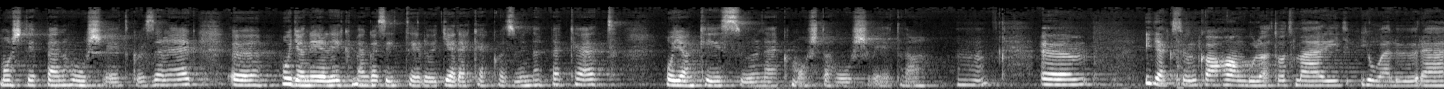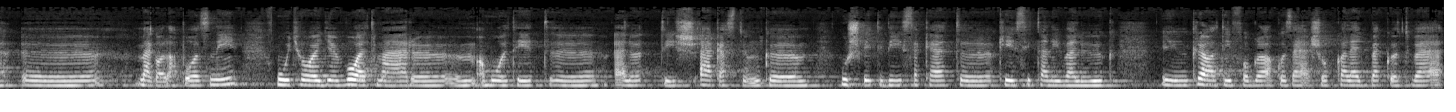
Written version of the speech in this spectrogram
Most éppen húsvét közeleg. Hogyan élik meg az itt élő gyerekek az ünnepeket? Hogyan készülnek most a húsvétra? Uh-huh. Ö, igyekszünk a hangulatot már így jó előre ö, megalapozni, úgyhogy volt már a múlt hét előtt is elkezdtünk húsvéti díszeket készíteni velük, kreatív foglalkozásokkal egybekötve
